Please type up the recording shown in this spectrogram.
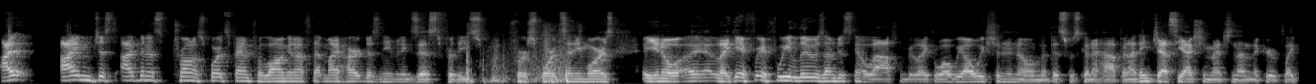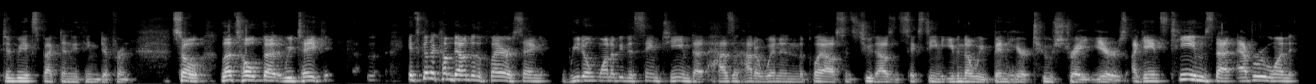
I, I'm just, I've been a Toronto sports fan for long enough that my heart doesn't even exist for these, for sports anymore. You know, like if, if we lose, I'm just to laugh and be like, well, we always should have known that this was to happen. I think Jesse actually mentioned that in the group. Like, did we expect anything different? So let's hope that we take, it's going to come down to the players saying we don't want to be the same team that hasn't had a win in the playoffs since 2016, even though we've been here two straight years against teams that everyone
